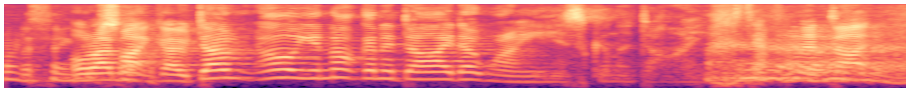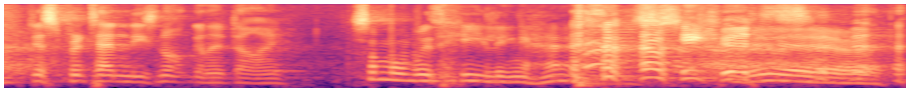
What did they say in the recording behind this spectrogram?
Trying to think. Or I might go, don't, oh, you're not going to die, don't worry, he's going to die. He's definitely going to die. Just pretend he's not going to die. Someone with healing hands. Yeah.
